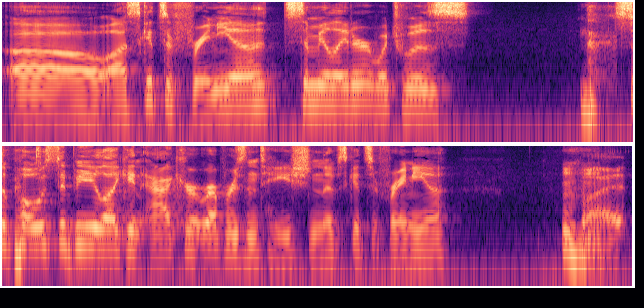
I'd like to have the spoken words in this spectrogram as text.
Oh, uh, schizophrenia simulator, which was supposed to be like an accurate representation of schizophrenia. But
